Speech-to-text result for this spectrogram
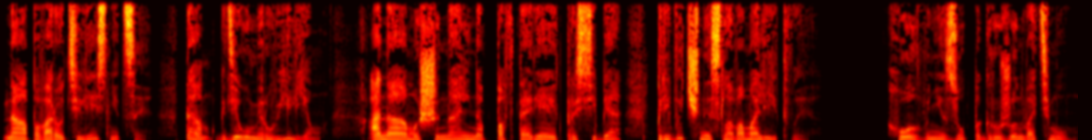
На повороте лестницы, там, где умер Уильям, она машинально повторяет про себя привычные слова молитвы. Холл внизу погружен во тьму,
